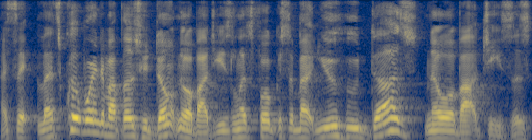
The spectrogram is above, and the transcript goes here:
I say, let's quit worrying about those who don't know about Jesus and let's focus about you who does know about Jesus.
